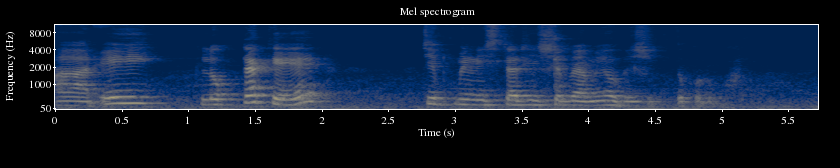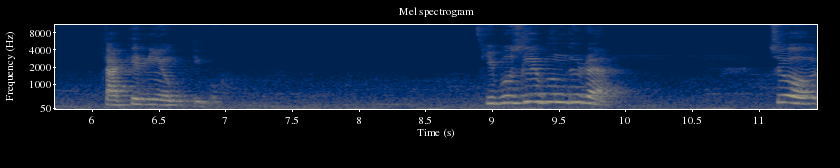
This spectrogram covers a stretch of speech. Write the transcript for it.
আর এই লোকটাকে চিফ মিনিস্টার হিসেবে আমি অভিষিক্ত করব। তাকে নিয়োগ দিব। কি বুঝলে বন্ধুরা? চোর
